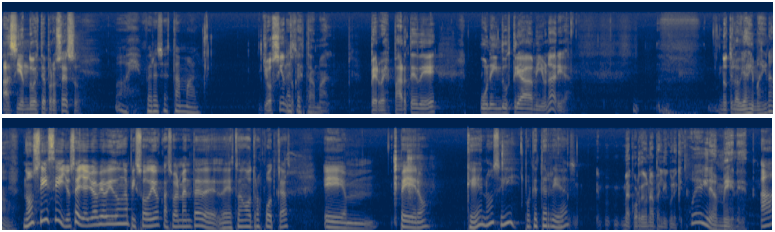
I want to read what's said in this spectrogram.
haciendo este proceso. Ay, pero eso está mal. Yo siento Eso que está está mal, pero es parte de una industria millonaria. ¿No te lo habías imaginado? No, sí, sí, yo sé, ya yo había oído un episodio casualmente de, de esto en otros podcasts, eh, pero, ¿qué? No, sí, ¿por qué te ríes? Me acordé de una película y que, wait a minute, Ah,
